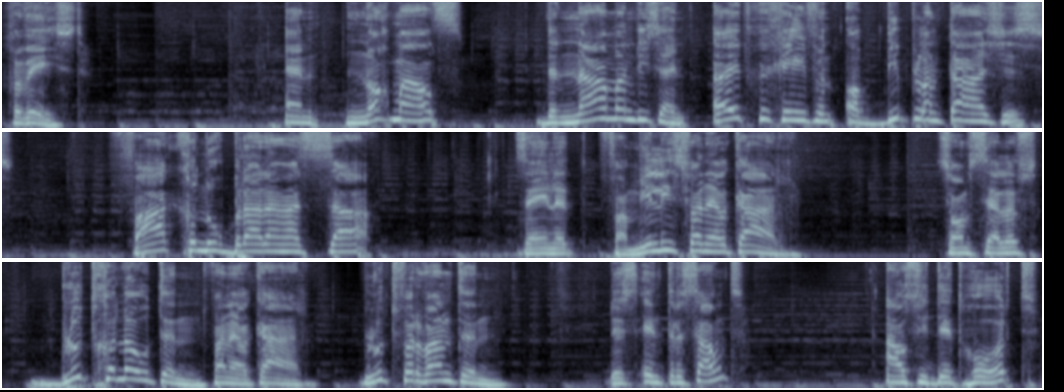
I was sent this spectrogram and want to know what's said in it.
geweest. En nogmaals, de namen die zijn uitgegeven op die plantages, vaak genoeg Bradangasa, zijn het families van elkaar. Soms zelfs bloedgenoten van elkaar, bloedverwanten. Dus interessant, als u dit hoort,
